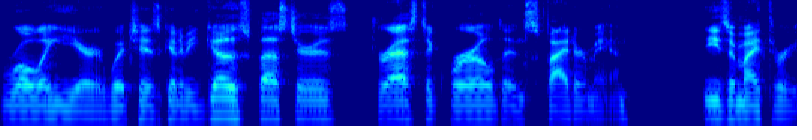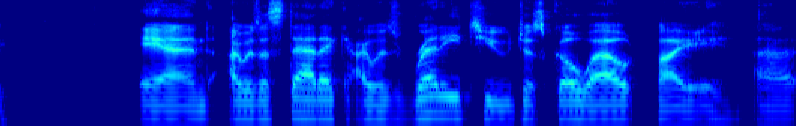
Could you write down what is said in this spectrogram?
rolling year, which is going to be Ghostbusters, Jurassic World, and Spider Man. These are my three. And I was ecstatic. I was ready to just go out, buy uh,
